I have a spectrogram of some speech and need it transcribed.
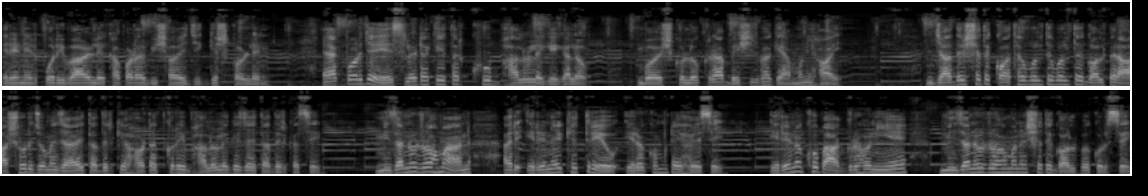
ইরেনের পরিবার লেখাপড়ার বিষয়ে জিজ্ঞেস করলেন। এক পর্যায়ে ছেলেটাকে তার খুব ভালো লেগে গেল। বয়স্ক লোকরা বেশিরভাগ এমনই হয়। যাদের সাথে কথা বলতে বলতে গল্পের আসর জমে যায়, তাদেরকে হঠাৎ করেই ভালো লেগে যায় তাদের কাছে। মিজানুর রহমান আর এরেনের ক্ষেত্রেও এরকমটাই হয়েছে। এরেনও খুব আগ্রহ নিয়ে মিজানুর রহমানের সাথে গল্প করছে।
